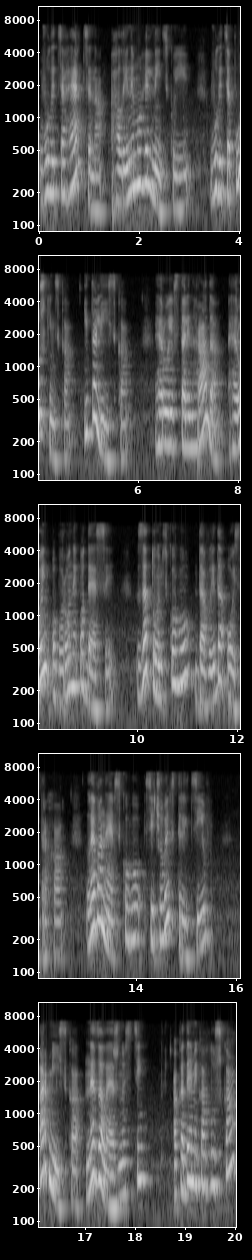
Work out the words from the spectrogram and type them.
Вулиця Герцена Галини Могильницької. Вулиця Пушкінська Італійська. Героїв Сталінграда Героїв оборони Одеси. Затонського Давида Ойстраха. Леваневського Січових стрільців. Армійська Незалежності, академіка Глушка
